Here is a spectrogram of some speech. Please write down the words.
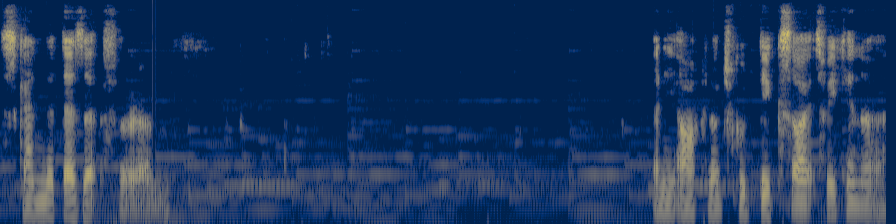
Scan the desert for um, any archaeological dig sites we can uh,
